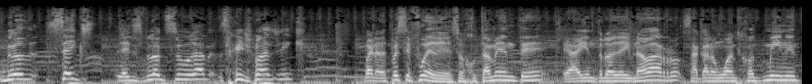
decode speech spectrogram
Blood, Sex, el Blood, Sugar, Sex Magic. Bueno, después se fue de eso justamente. Ahí entró Dave Navarro, sacaron One Hot Minute.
